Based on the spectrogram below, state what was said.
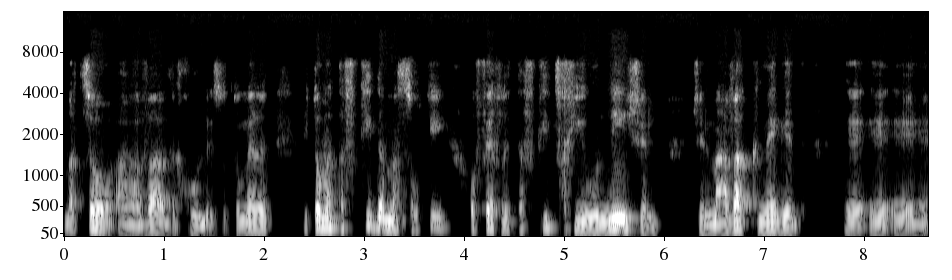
מצור, ערבה וכולי. זאת אומרת, פתאום התפקיד המסורתי הופך לתפקיד חיוני של, של מאבק נגד, אה, אה, אה,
